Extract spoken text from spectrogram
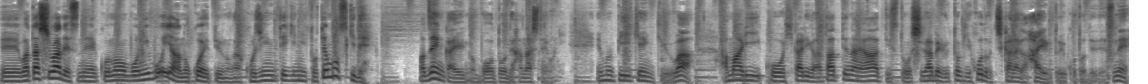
えー、私はですねこのボニー・ボイヤーの声っていうのが個人的にとても好きで、まあ、前回の冒頭で話したように MP 研究はあまりこう光が当たってないアーティストを調べる時ほど力が入るということでですね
